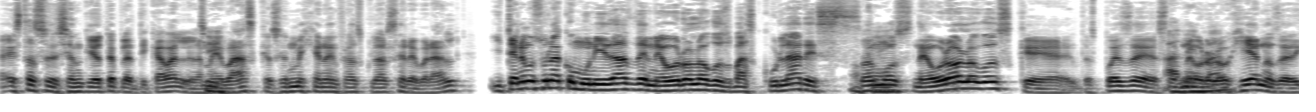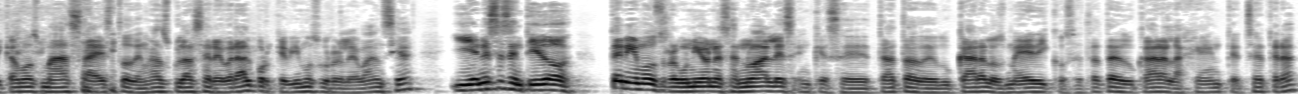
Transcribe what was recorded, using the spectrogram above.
esta asociación que yo te platicaba, la sí. MEVAS, que es Asociación Mexicana Infravascular Cerebral, y tenemos una comunidad de neurólogos vasculares. Okay. Somos neurólogos que después de hacer Además. neurología nos dedicamos más a esto de infravascular cerebral porque vimos su relevancia. Y en ese sentido, teníamos reuniones anuales en que se trata de educar a los médicos, se trata de educar a la gente, etcétera,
